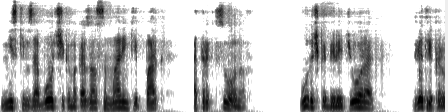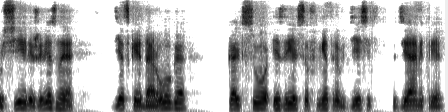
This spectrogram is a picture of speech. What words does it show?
низким заборчиком, оказался маленький парк аттракционов. Будочка билетера, две-три карусели, железная детская дорога, кольцо из рельсов метров десять в диаметре,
